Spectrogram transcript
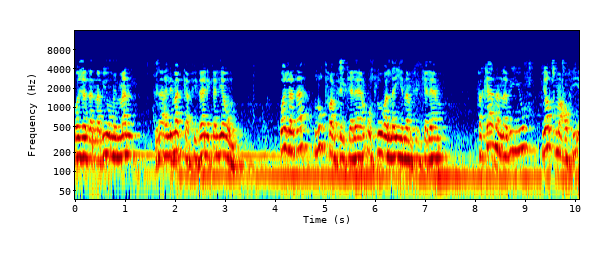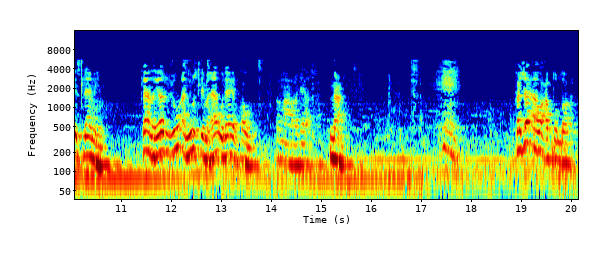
وجد النبي من من؟ من أهل مكة في ذلك اليوم. وجد لطفا في الكلام أسلوبا لينا في الكلام. فكان النبي يطمع في إسلامهم. كان يرجو أن يسلم هؤلاء القوم. فمع رجاء نعم. فجاءه عبد الله.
